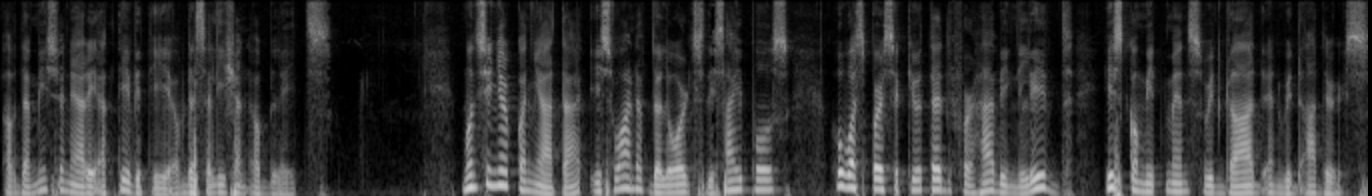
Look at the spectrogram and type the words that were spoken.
of the missionary activity of the Salesian Oblates. Monsignor Cognata is one of the Lord's disciples who was persecuted for having lived his commitments with God and with others,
